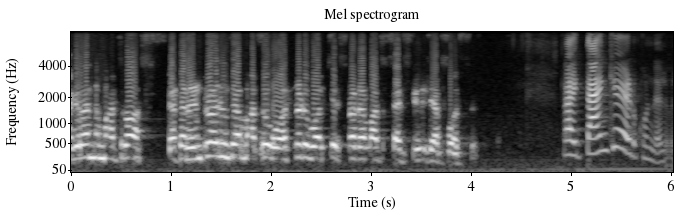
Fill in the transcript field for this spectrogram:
నగరాన్ని మాత్రం గత రెండు రోజులుగా మాత్రం ఒట్టడి వర్తిస్తున్నట్టు మాత్రం ఖచ్చితంగా చెప్పవచ్చు. Right thank you Edukondalu.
